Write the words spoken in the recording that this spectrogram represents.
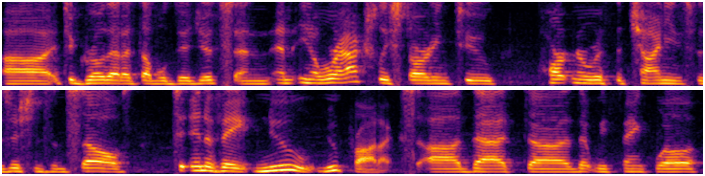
Uh, to grow that at double digits, and and you know, we're actually starting to partner with the Chinese physicians themselves to innovate new new products uh, that uh, that we think will.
